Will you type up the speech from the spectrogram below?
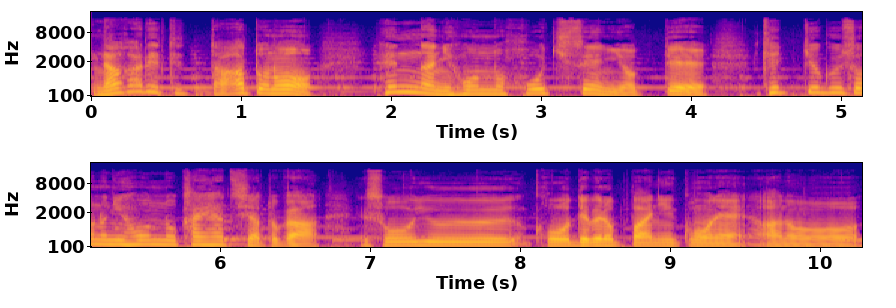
流れてた後の変な日本の法規制によって結局その日本の開発者とかそういうこうデベロッパーにこうねあの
